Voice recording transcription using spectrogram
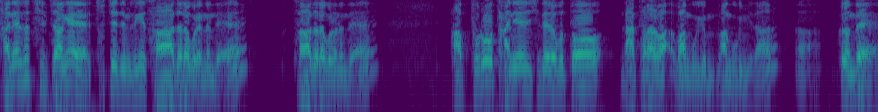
단에서 7장에 첫째 짐승이 사자라고 그랬는데 사자라고 그러는데 앞으로 다니엘 시대로부터 나타날 왕국, 왕국입니다. 아, 그런데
